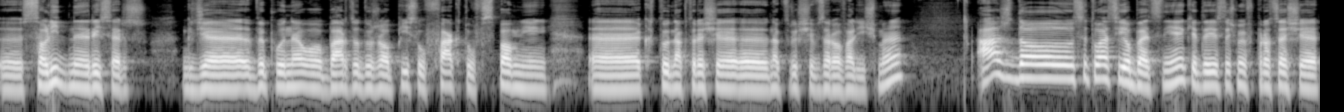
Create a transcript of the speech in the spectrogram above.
e, solidny research, gdzie wypłynęło bardzo dużo opisów, faktów, wspomnień, na, które się, na których się wzorowaliśmy aż do sytuacji obecnie, kiedy jesteśmy w procesie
